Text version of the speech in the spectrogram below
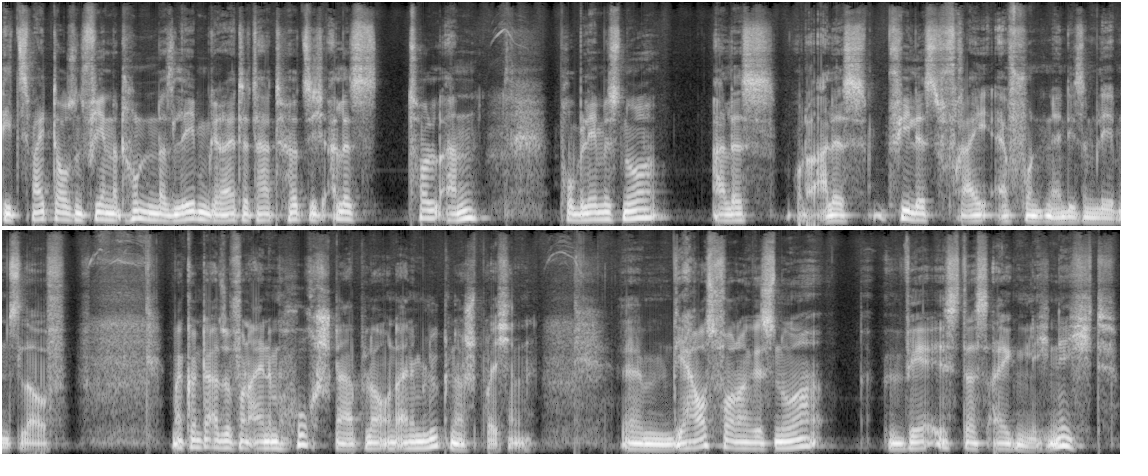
die 2400 Hunden das Leben gerettet hat, hört sich alles toll an. Problem ist nur, alles oder alles, vieles frei erfunden in diesem Lebenslauf. Man könnte also von einem Hochstapler und einem Lügner sprechen. Ähm, die Herausforderung ist nur, wer ist das eigentlich nicht?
